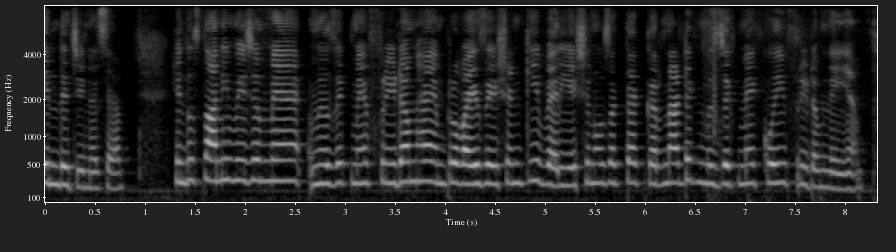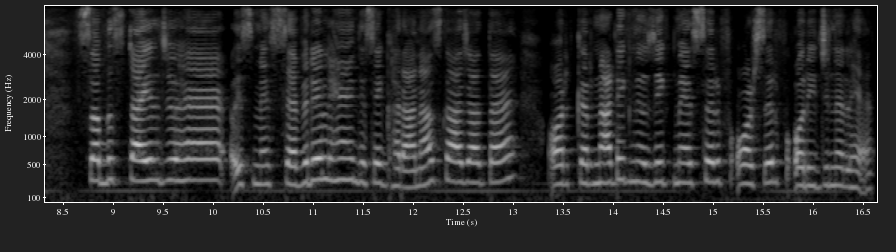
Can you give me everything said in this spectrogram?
इंडिजिनस है. हिंदुस्तानी म्यूज़िक में म्यूज़िक में फ्रीडम है इम्प्रोवाइजेशन की वेरिएशन हो सकता है। कर्नाटिक म्यूज़िक में कोई फ्रीडम नहीं है। सब स्टाइल जो है, इसमें सेवरल हैं, जैसे घरानास कहा जाता है, और कर्नाटिक म्यूज़िक में सिर्फ़ और सिर्फ़ ओरिजिनल है।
